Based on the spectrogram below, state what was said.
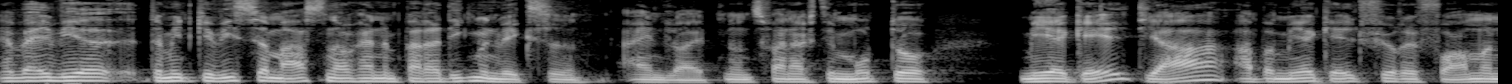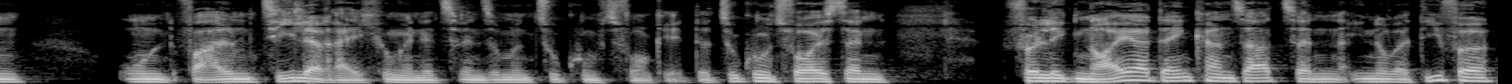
Ja, weil wir damit gewissermaßen auch einen Paradigmenwechsel einläuten. Und zwar nach dem Motto, mehr Geld, ja, aber mehr Geld für Reformen und vor allem Zielerreichungen, jetzt wenn es um einen Zukunftsfonds geht. Der Zukunftsfonds ist ein völlig neuer Denkansatz, ein innovativer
